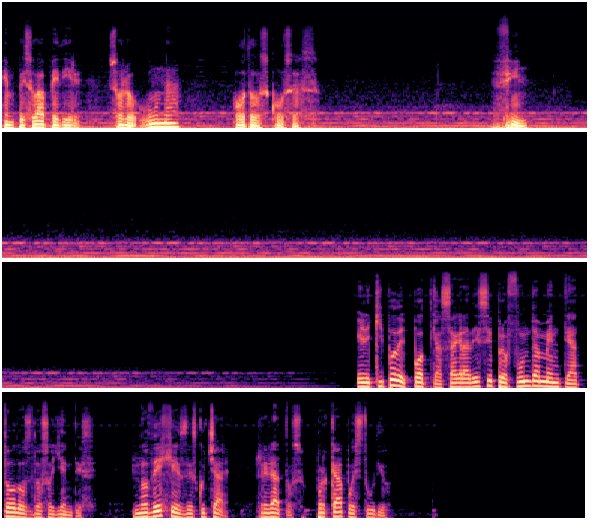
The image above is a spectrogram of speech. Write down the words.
empezó a pedir solo una o dos cosas. Fin. El equipo del podcast agradece profundamente a todos los oyentes. No dejes de escuchar Relatos por Capo Estudio.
